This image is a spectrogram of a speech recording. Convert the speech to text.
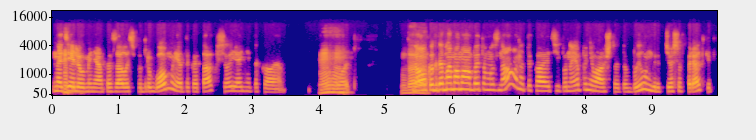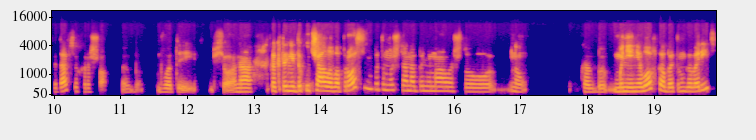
На деле у меня оказалось по-другому, я такая, так, все, я не такая. Вот. Да. Но когда моя мама об этом узнала, она такая, типа, ну я поняла, что это было. Он говорит, у тебя все в порядке? Тогда все хорошо. Как бы. Вот и все. Она как-то не докучала вопросами, потому что она понимала, что, ну, как бы мне неловко об этом говорить,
